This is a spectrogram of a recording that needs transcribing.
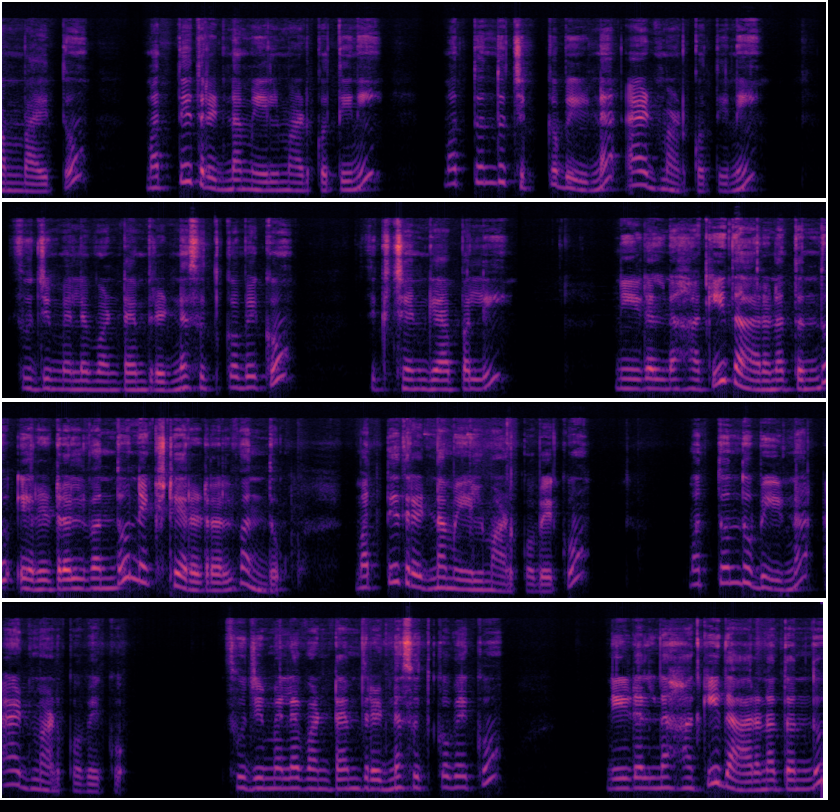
ಕಂಬ ಆಯಿತು. ಮತ್ತೆ ಥ್ರೆಡ್ನ ಮೇಲ್ ಮಾಡ್ಕೋತೀನಿ. ಮತ್ತೊಂದು ಚಿಕ್ಕ ಬೀಡನ್ನ ಆ್ಯಡ್ ಮಾಡ್ಕೋತೀನಿ. ಸೂಜಿ ಮೇಲೆ ಒನ್ ಟೈಮ್ ಥ್ರೆಡ್ನ ಸುತ್ಕೋಬೇಕು. ಸಿಕ್ಸ್ ಚೈನ್ ಗ್ಯಾಪಲ್ಲಿ ನೀಡಲ್ನ ಹಾಕಿ ದಾರನ ತಂದು ಎರಡರಲ್ಲಿ ಒಂದು ನೆಕ್ಸ್ಟ್ ಎರಡರಲ್ಲಿ ಒಂದು. ಮತ್ತೆ ಥ್ರೆಡ್ನ ಮೇಲ್ ಮಾಡ್ಕೋಬೇಕು. ಮತ್ತೊಂದು ಬೀಡನ್ನ ಆ್ಯಡ್ ಮಾಡ್ಕೋಬೇಕು. ಸೂಜಿ ಮೇಲೆ ಒನ್ ಟೈಮ್ ಥ್ರೆಡ್ನ ಸುತ್ಕೋಬೇಕು. ನೀಡಲ್ನ ಹಾಕಿ ದಾರನ ತಂದು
